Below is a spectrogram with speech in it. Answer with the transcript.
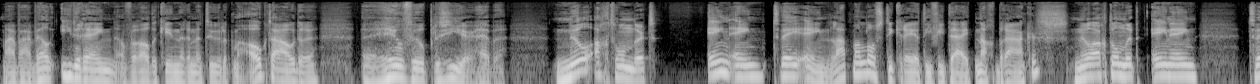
maar waar wel iedereen, vooral de kinderen natuurlijk... maar ook de ouderen, uh, heel veel plezier hebben. 0800 1121. Laat maar los die creativiteit, nachtbrakers. 0800 1121. 2-1.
